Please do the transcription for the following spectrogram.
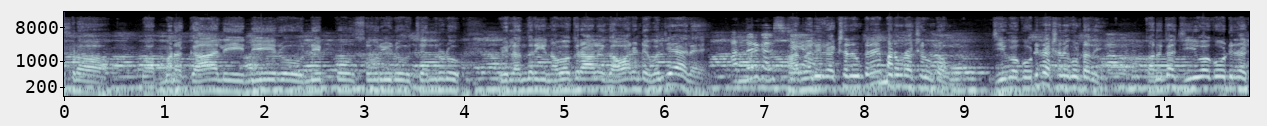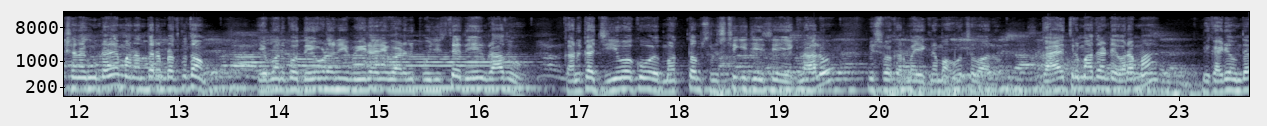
ఇప్పుడు మన గాలి నీరు నిప్పు సూర్యుడు చంద్రుడు వీళ్ళందరికీ నవగ్రహాలు కావాలంటే ఎవరు చేయాలి? అందరు రక్షణ ఉంటేనే మనం రక్షణ ఉంటాం. జీవకోటి రక్షణగా ఉంటుంది. కనుక జీవకోటి రక్షణగా ఉంటేనే మనందరం బ్రతుకుతాం. ఏమనుకో దేవుడని వీడని వాడని పూజిస్తే దేం రాదు. కనుక జీవకు మొత్తం సృష్టికి చేసే యజ్ఞాలు విశ్వకర్మ యజ్ఞ మహోత్సవాలు. గాయత్రి మాత అంటే ఎవరమ్మా? మీకు ఐడియా ఉందా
